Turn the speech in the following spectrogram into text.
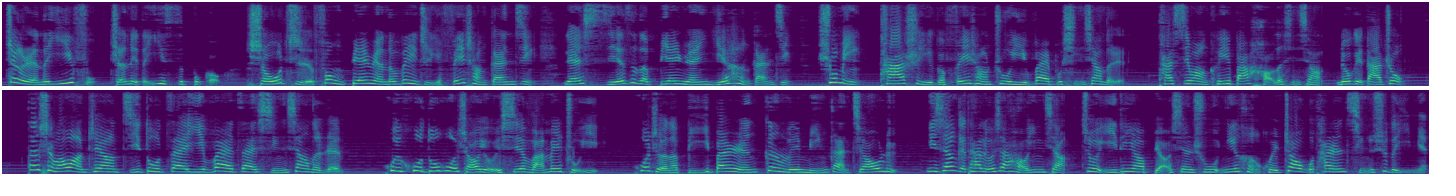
这个人的衣服整理的一丝不苟。手指缝边缘的位置也非常干净，连鞋子的边缘也很干净，说明他是一个非常注意外部形象的人。他希望可以把好的形象留给大众，但是往往这样极度在意外在形象的人，会或多或少有一些完美主义，或者呢比一般人更为敏感焦虑。你想给他留下好印象，就一定要表现出你很会照顾他人情绪的一面，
